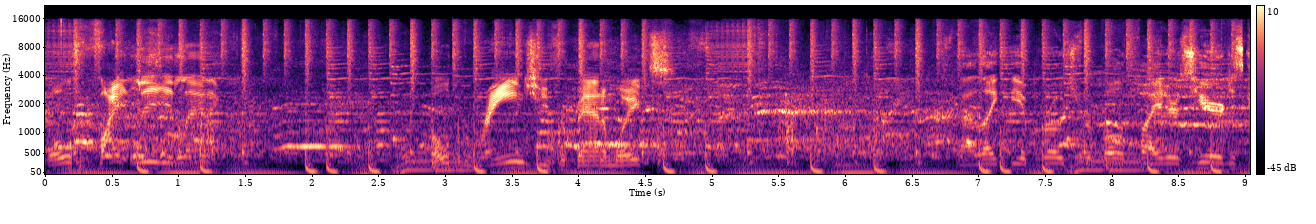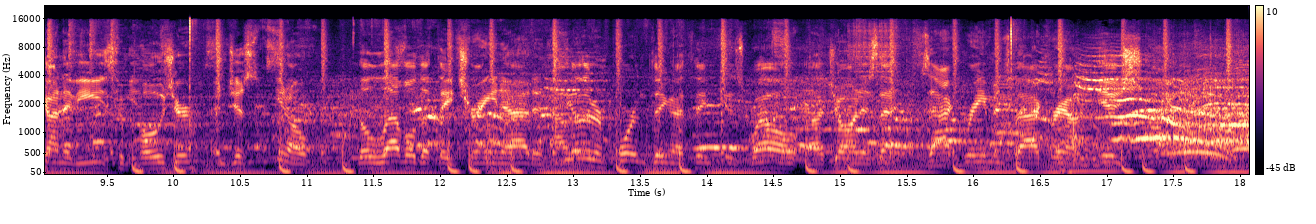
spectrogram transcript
Both fight league Atlantic. Both rangy for bantamweights. I like the approach for both fighters here, just kind of ease, composure, and just, you know, the level that they train at. And the other important thing, I think, as well, uh, John, is that Zack Raymond's background is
